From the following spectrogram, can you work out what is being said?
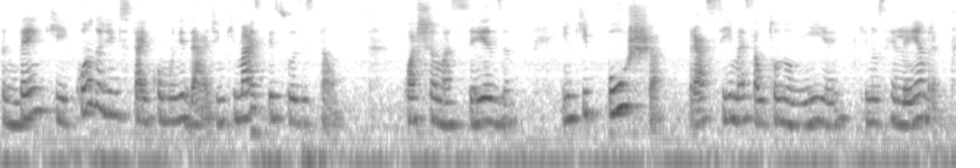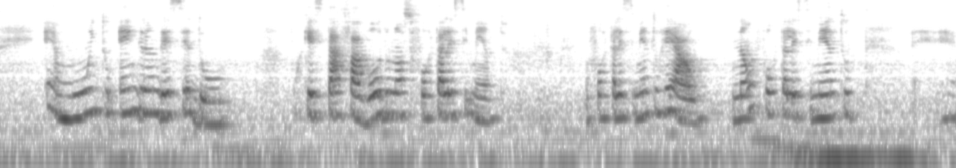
também que quando a gente está em comunidade, em que mais pessoas estão com a chama acesa, em que puxa para cima essa autonomia, que nos relembra, é muito engrandecedor, porque está a favor do nosso fortalecimento, um fortalecimento real, não fortalecimento é,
